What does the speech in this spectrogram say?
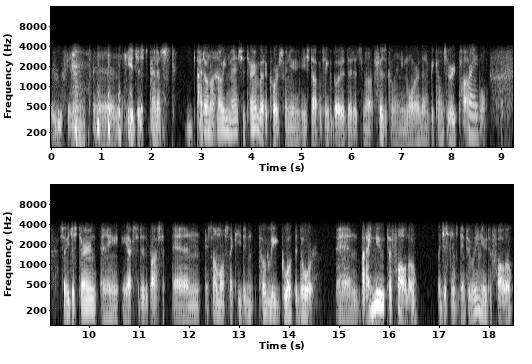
the roof, you know, and he had just kind of I don't know how he managed to turn, but of course, when you you stop and think about it, that it's not physical anymore, then it becomes very possible. Right. So he just turned and he, he exited the bus, and it's almost like he didn't totally go out the door. And but I knew to follow. I just instinctively knew to follow.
